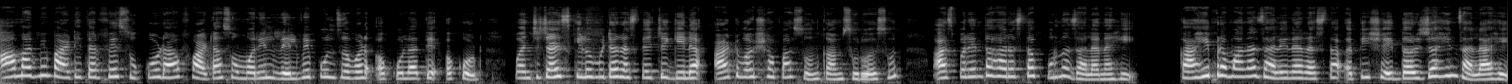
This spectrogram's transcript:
आम आदमी पार्टीतर्फे सुकोडा फाटासमोरील रेल्वे पूलजवळ अकोला ते अकोट पंचेचाळीस किलोमीटर रस्त्याचे गेल्या आठ वर्षापासून काम सुरू असून आजपर्यंत हा रस्ता पूर्ण झाला नाही. काही प्रमाणात झालेला रस्ता अतिशय दर्जाहीन झाला आहे.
